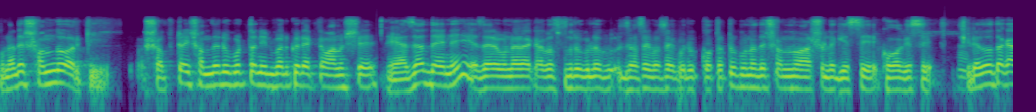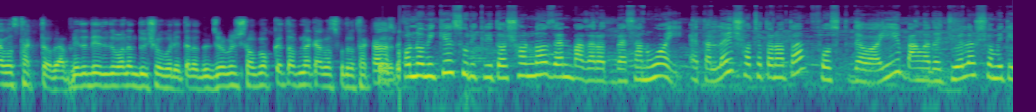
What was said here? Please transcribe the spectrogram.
ওনাদের সন্দেহ আর কি। সবটাই সন্দেহের উপর তো নির্ভর করে একটা মানুষে হেজার দেয় নেই হেজার ওনারা কাগজপত্রগুলো যাচাই বাছাই করুক কতটুকু ওনাদের স্বর্ণ আসলে গেছে খোয়া গেছে সেটা তো তো কাগজ থাকতে হবে। আপনি যদি যদি বলেন দুশো ভরি তাহলে দুশো ভরি সপক্ষে তো আপনার কাগজপত্র থাকতে হবে। অন্যমিকে চুরিকৃত স্বর্ণ যেন বাজারত বেচা নোয়াই এটালাই সচেতনতা পোস্ট দেওয়াই বাংলাদেশ জুয়েলার সমিতি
